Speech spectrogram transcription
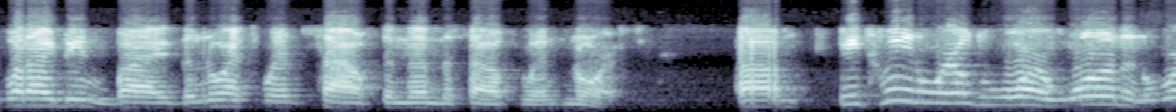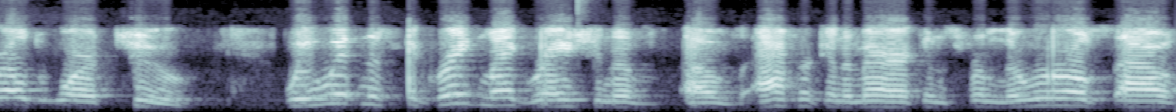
what I mean by the North went south and then the South went north. Um, between World War One and World War Two, we witnessed the great migration of, of African Americans from the rural South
